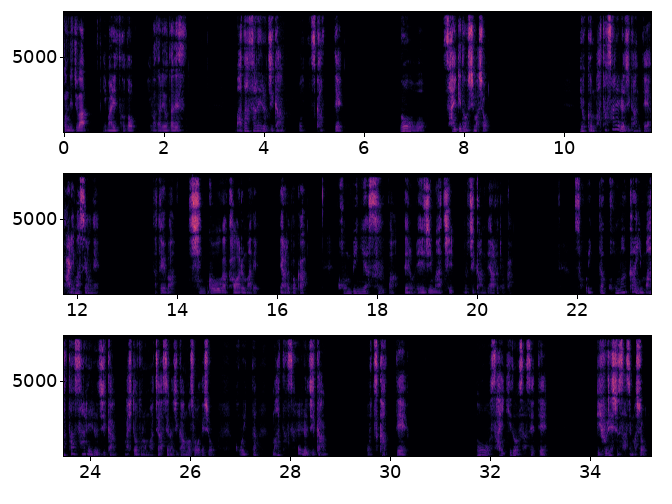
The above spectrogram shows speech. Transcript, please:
こんにちは。今立こと岩田亮太です。待たされる時間を使って脳を再起動しましょう。よく待たされる時間ってありますよね。例えば、信号が変わるまでであるとか、コンビニやスーパーでのレジ待ちの時間であるとか、そういった細かい待たされる時間、まあ、人との待ち合わせの時間もそうでしょう。こういった待たされる時間を使って脳を再起動させてリフレッシュさせましょう。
